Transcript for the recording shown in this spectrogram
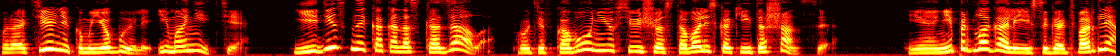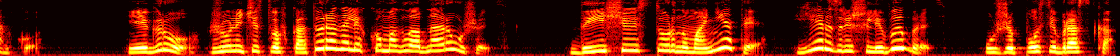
Противником ее были и Манити. Единственное, как она сказала, против кого у нее все еще оставались какие-то шансы. И они предлагали ей сыграть в Орлянку. Игру, жульничество в которой она легко могла обнаружить. Да еще и сторону монеты ей разрешили выбрать уже после броска.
